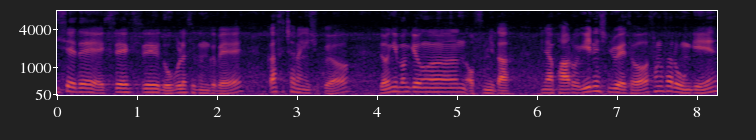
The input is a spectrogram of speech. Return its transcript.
2세대 XX 노블레스 등급의 가스 차량이시고요. 명의 변경은 없습니다 그냥 바로 1인 신류에서 상사로 옮긴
